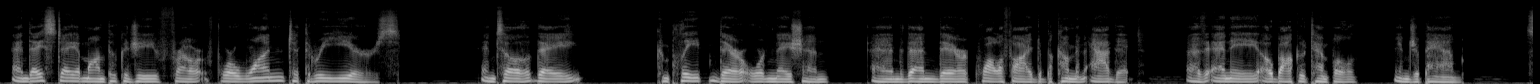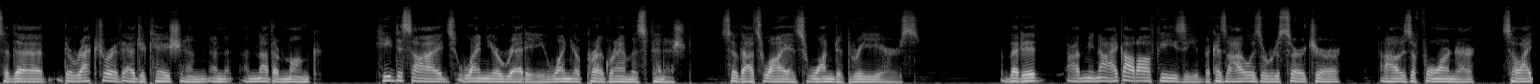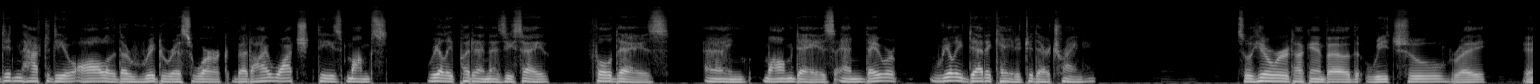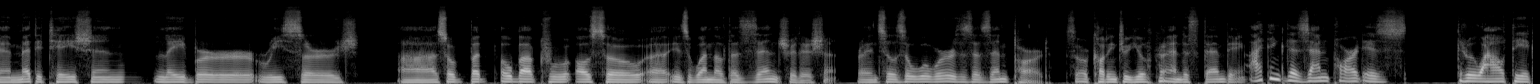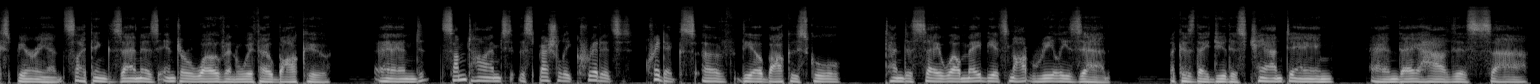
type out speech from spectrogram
and they stay at Manpukuji for, for one to three years until they complete their ordination and then they're qualified to become an abbot of any Obaku temple in Japan. So the director of education, an, another monk, he decides when you're ready, when your program is finished. So that's why it's one to three years. But it, I mean, I got off easy because I was a researcher and I was a foreigner, so I didn't have to do all of the rigorous work. But I watched these monks really put in, as you say, full days and long days, and they were really dedicated to their training. So here we're talking about ritual, right, and meditation, labor, research. Uh, so, but Obaku also uh, is one of the Zen tradition right? So, so where is the Zen part? So, according to your understanding, I think the Zen part is throughout the experience. I think Zen is interwoven with Obaku, and sometimes, especially critics critics of the Obaku school, tend to say, well, maybe it's not really Zen because they do this chanting and they have this uh,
